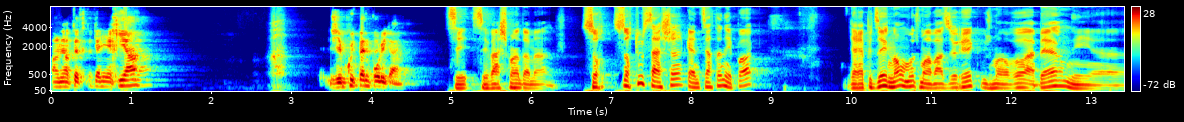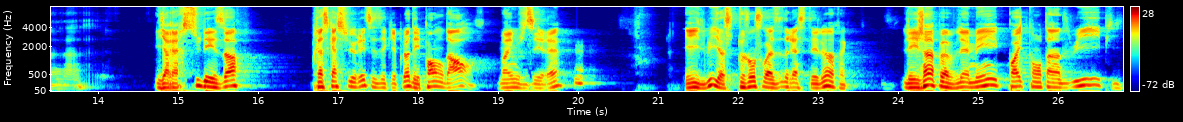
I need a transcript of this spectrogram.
en ayant peut-être gagné rien. J'ai beaucoup de peine pour lui quand même. C'est, c'est vachement dommage. surtout sachant qu'à une certaine époque, il aurait pu dire non, moi je m'en vais à Zurich ou je m'en vais à Berne et euh, il aurait reçu des offres presque assurées ces équipes-là, des ponts d'or, même je dirais. Et lui, il a toujours choisi de rester là. Fait les gens peuvent l'aimer, pas être contents de lui, puis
